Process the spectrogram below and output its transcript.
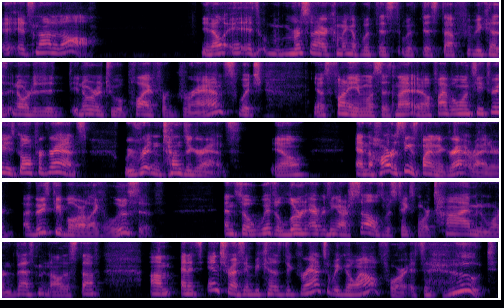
It's not at all. You know, it's, Marissa and I are coming up with this with this stuff because in order to in order to apply for grants, which you know, it's funny. Everyone says, you know, 501c3 is going for grants. We've written tons of grants, you know, and the hardest thing is finding a grant writer. Uh, these people are like elusive. And so we have to learn everything ourselves, which takes more time and more investment and all this stuff. Um, and it's interesting because the grants that we go out for, it's a hoot.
